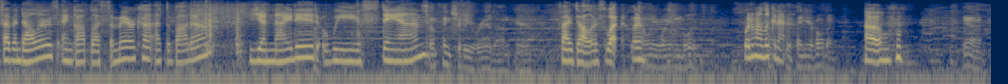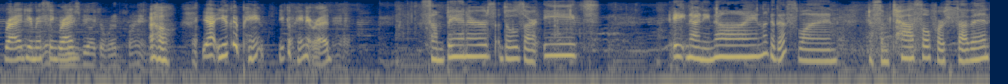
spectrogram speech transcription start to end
$7 and God bless America at the bottom. United we stand. Something should be red on here. $5. What? It's what only white and blue. What am I looking at? The thing you're holding. Oh. Yeah. Red? You're missing yeah, red? It needs to be like a red frame. Oh. Yeah, you could paint you could paint it red. Yeah. Some banners, those are eight. Eight ninety nine. Look at this one. Has some tassel for seven.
